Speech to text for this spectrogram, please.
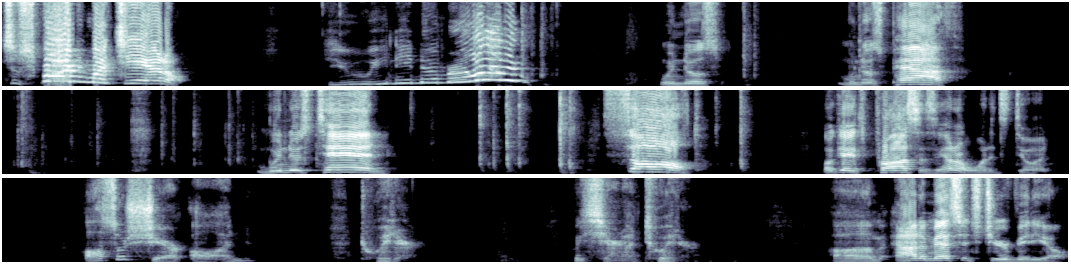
Subscribe to my channel. You need number 11. Windows, Windows Path. Windows 10. Solved. Okay, it's processing. I don't know what it's doing. Also share on Twitter. We share it on Twitter. Um, add a message to your video.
